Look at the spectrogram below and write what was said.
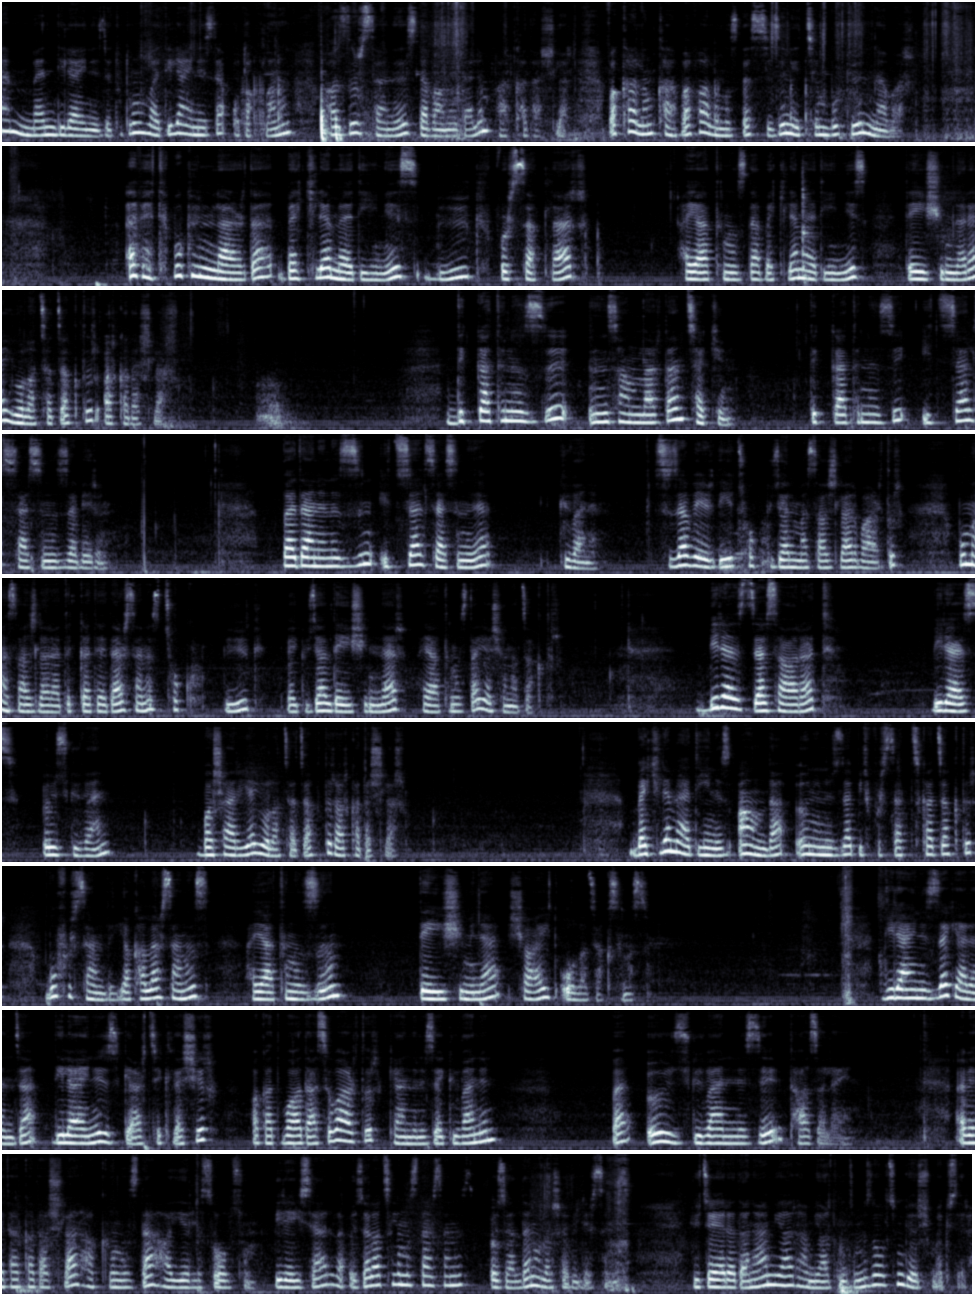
Hemen dileğinizi tutun ve dileğinizde odaklanın. Hazırsanız devam edelim arkadaşlar. Bakalım kahve falımızda sizin için bugün ne var? Evet, bugünlerde beklemediğiniz büyük fırsatlar hayatınızda beklemediğiniz değişimlere yol açacaktır arkadaşlar. Dikkatinizi insanlardan çekin. Dikkatinizi içsel sesinize verin. Bedeninizin içsel sesine güvenin. Size verdiği çok güzel mesajlar vardır. Bu mesajlara dikkat ederseniz çok büyük ve güzel değişimler hayatınızda yaşanacaktır. Biraz cesaret, biraz özgüven başarıya yol açacaktır arkadaşlar. Beklemediğiniz anda önünüzde bir fırsat çıkacaktır. Bu fırsatı yakalarsanız hayatınızın değişimine şahit olacaksınız. Dileğinizde gelince dileğiniz gerçekleşir fakat vadası vardır. Kendinize güvenin ve özgüveninizi tazeleyin. Evet arkadaşlar hakkınızda hayırlısı olsun. Bireysel ve özel atılım isterseniz özelden ulaşabilirsiniz. Yüce Yaradan hem yar hem yardımcımız olsun. Görüşmek üzere.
